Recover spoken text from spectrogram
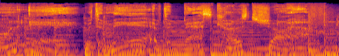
on Air with the Mayor of the Bass Coast Shire.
